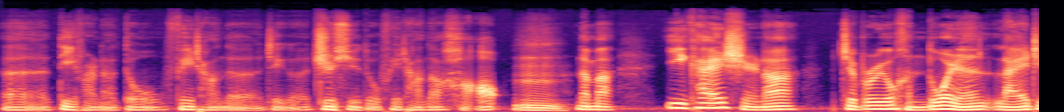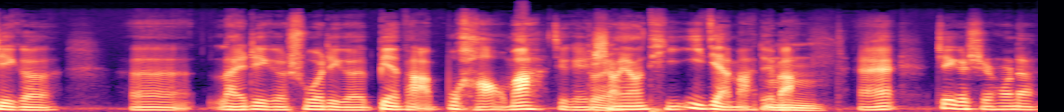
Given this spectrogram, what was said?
呃地方呢，都非常的这个秩序都非常的好。嗯那么一开始呢，这不是有很多人来这个，呃，来这个说这个变法不好嘛，就给商鞅提意见嘛，对吧？嗯哎，这个时候呢，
